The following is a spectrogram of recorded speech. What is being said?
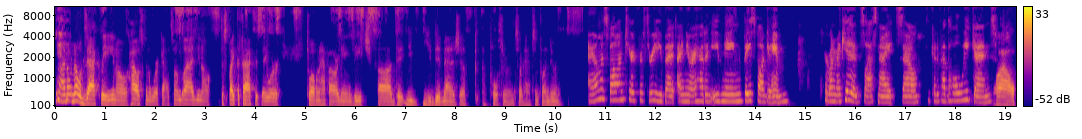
you know I don't know exactly you know how it's going to work out. So I'm glad you know despite the fact that they were 12 and a half hour games each, uh, that you you did manage to pull through and sort of have some fun doing it. I almost volunteered for three, but I knew I had an evening baseball game for one of my kids last night, so I could have had the whole weekend. Wow.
